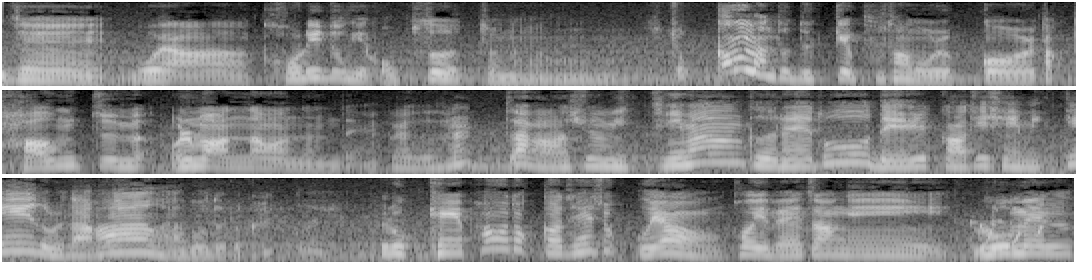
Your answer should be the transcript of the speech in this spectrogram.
이제 뭐야 거리두기가 없어졌잖아요. 조금만 더 늦게 부산 올 걸 딱 다음 주면 얼마 안 남았는데 그래서 살짝 아쉬움이 있지만 그래도 내일까지 재밌게 놀다가 가보도록 할 거예요. 이렇게 파우더까지 해줬고요. 저희 매장에 롬앤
